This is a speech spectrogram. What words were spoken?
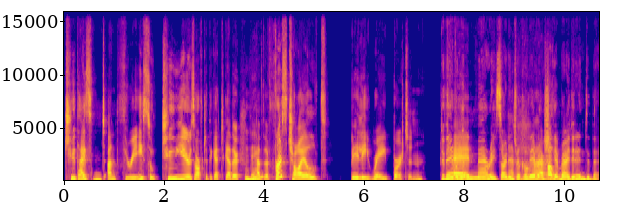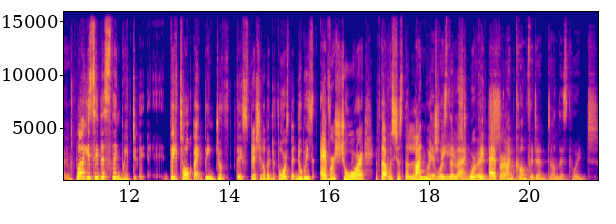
2003, so two years after they get together, mm-hmm. they have their first child, Billy Ray Burton. Did they ever um, get married? Sorry to interrupt. Did they ever married. actually oh. get married? They didn't, did they? Well, you see, this thing we do, they talk about being div- they splitting up and divorced, but nobody's ever sure if that was just the language it was they the used language. or if they ever. I'm confident on this point.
